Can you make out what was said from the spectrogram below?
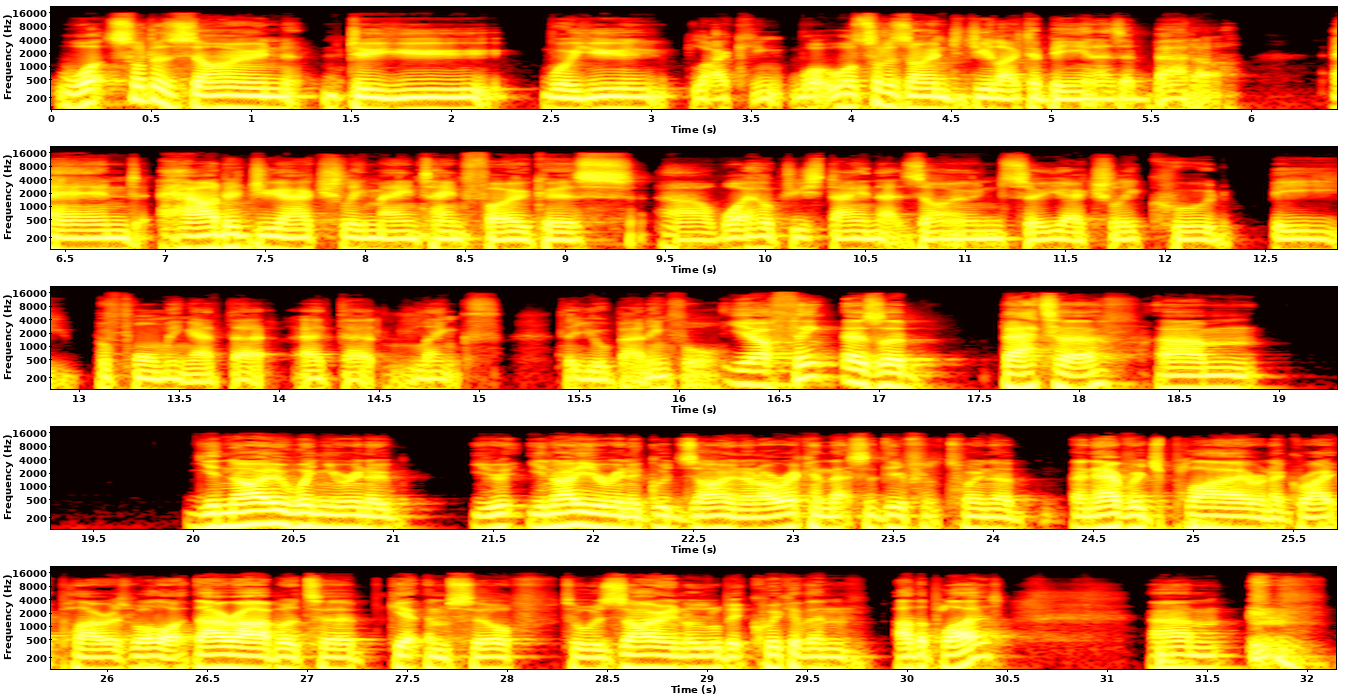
what sort of zone do you were you liking what, what sort of zone did you like to be in as a batter? And how did you actually maintain focus? Uh, what helped you stay in that zone so you actually could be performing at that at that length that you're batting for? Yeah i think as a batter, um, you know when you're in a you you know you're in a good zone, and I reckon that's the difference between a, an average player and a great player as well. Like they're able to get themselves to a zone a little bit quicker than other players. Um,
